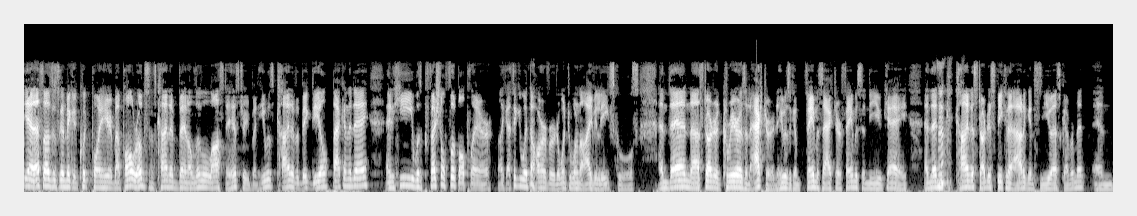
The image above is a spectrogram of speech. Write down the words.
Yeah, that's what I was just going to make a quick point here about Paul Robeson's kind of been a little lost to history, but he was kind of a big deal back in the day, and he was a professional football player. Like I think he went to Harvard or went to one of the Ivy League schools, and then uh, started a career as an actor. And he was like a famous actor, famous in the UK, and then he kind of started speaking out against the U.S. government and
